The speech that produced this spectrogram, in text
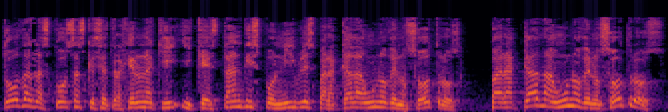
Todas las cosas que se trajeron aquí y que están disponibles para cada uno de nosotros. Para cada uno de nosotros.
